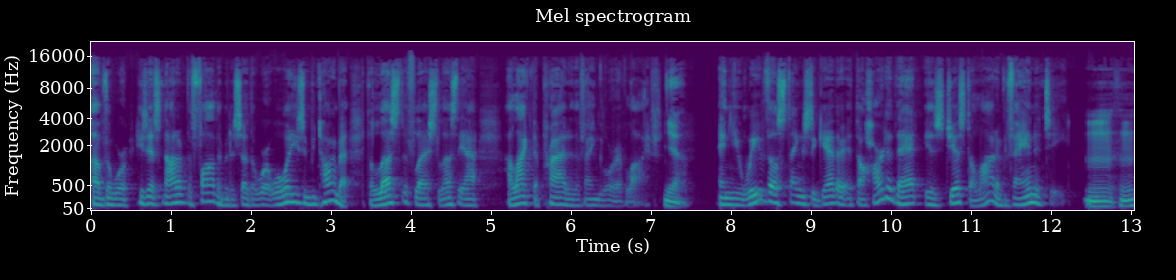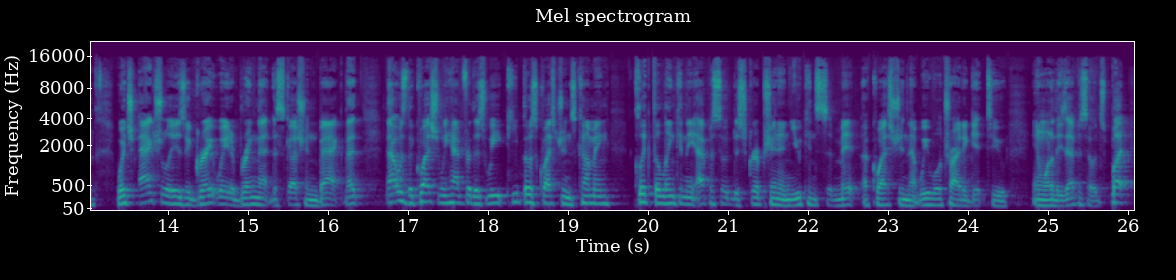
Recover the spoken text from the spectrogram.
of the world. He says, not of the Father, but it's of the world. Well, what he's been talking about? The lust of the flesh, the lust of the eye. I like the pride of the vainglory of life. Yeah. And you weave those things together. At the heart of that is just a lot of vanity. Mm-hmm. Which actually is a great way to bring that discussion back. That that was the question we had for this week. Keep those questions coming. Click the link in the episode description, and you can submit a question that we will try to get to in one of these episodes. But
